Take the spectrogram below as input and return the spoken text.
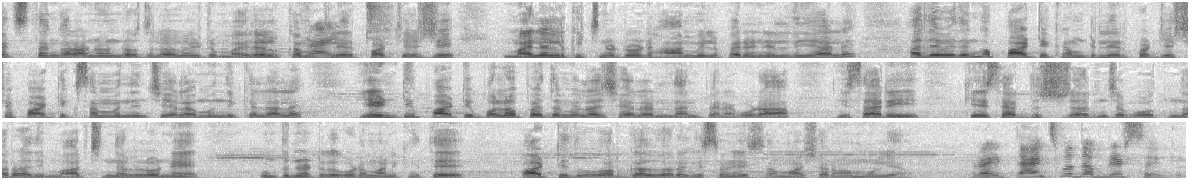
ఖచ్చితంగా రానున్న రోజులలో ఇటు మహిళల కమిటీలు ఏర్పాటు చేసి మహిళలకు ఇచ్చినటువంటి హామీలపైన నిలదీయాలి. అదేవిధంగా పార్టీ కమిటీలు ఏర్పాటు చేసి పార్టీకి సంబంధించి ఎలా ముందుకెళ్ళాలి ఏంటి పార్టీ బలోపేతం ఎలా చేయాలనే దానిపైన కూడా ఈసారి కేసీఆర్ దృష్టి సారించబోతున్నారు. అది మార్చి నెలలోనే ఉంటున్నట్టుగా కూడా మనకైతే పార్టీ వర్గాల ద్వారా ఇష్టం సమాచారం Amulya. Right thanks for the updates అయితే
